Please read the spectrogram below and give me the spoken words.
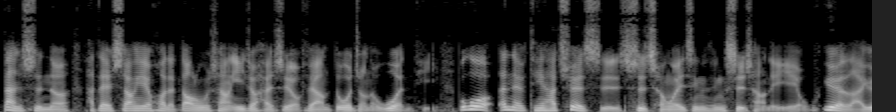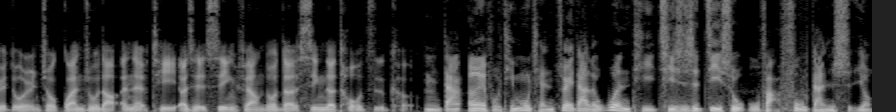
但是呢，它在商业化的道路上依旧还是有非常多种的问题。不过 NFT 它确实是成为新兴市场的，也有越来越多人就关注到 NFT，而且吸引非常多的新的投资客。嗯，但 NFT 目前最大的问题其实是技术无法负担使用，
